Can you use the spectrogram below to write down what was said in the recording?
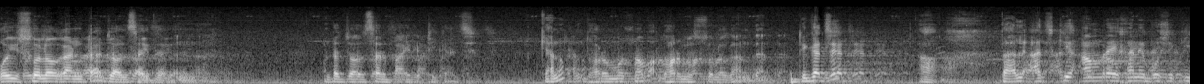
ওই স্লোগানটা জলসাই দেবেন না। ওটা জলসার বাইরে ঠিক আছে। কেন? ধর্মসভা ধর্মের স্লোগান দেন। ঠিক আছে। হ্যাঁ। তাহলে আজকে আমরা এখানে বসে কি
